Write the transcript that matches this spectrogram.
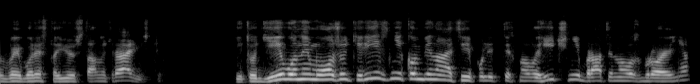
вибори стають стануть реальністю. І тоді вони можуть різні комбінації політтехнологічні брати на озброєння,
